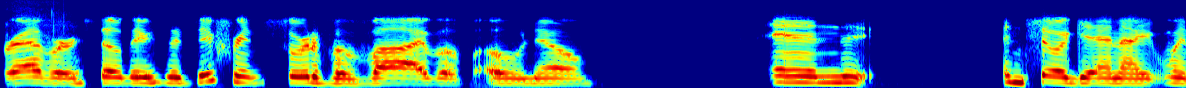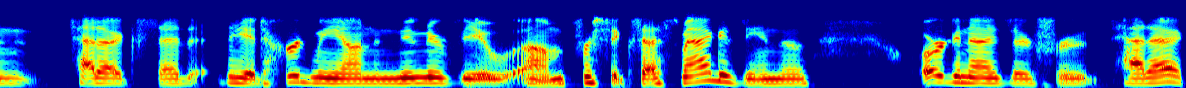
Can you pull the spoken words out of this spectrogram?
forever. So there's a different sort of a vibe of oh no, and and so again, I when TEDx said they had heard me on an interview um, for Success Magazine, the organizer for TEDx,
